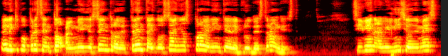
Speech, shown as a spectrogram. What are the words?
El equipo presentó al medio centro de 32 años proveniente del Club de Strongest. Si bien al inicio de mes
